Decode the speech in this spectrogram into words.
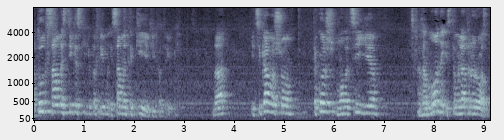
тут саме стільки, скільки потрібно, і саме такі, які потрібні. Да? І цікаво, що також молодці є гормони і стимулятори росту.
